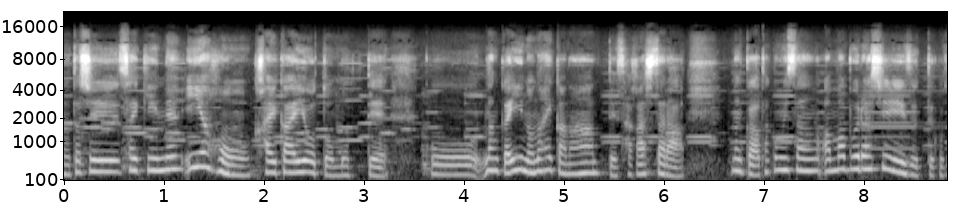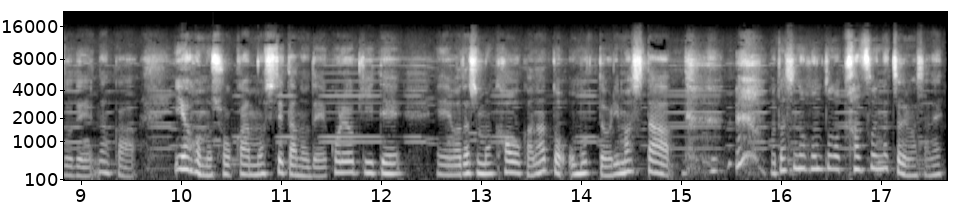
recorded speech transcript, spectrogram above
私、最近ね、イヤホンを買い替えようと思って、こう、なんかいいのないかなって探したら、なんか、たくみさん、アマブラシリーズってことで、なんか、イヤホンの紹介もしてたので、これを聞いて、えー、私も買おうかなと思っておりました。私の本当の感想になっちゃいましたね。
